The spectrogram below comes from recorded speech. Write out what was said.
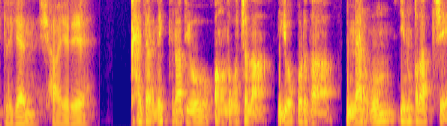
етілген шайыры. Қадірлік радио аңлығы жылы, еқұрда мәрғұм инқылапчы,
